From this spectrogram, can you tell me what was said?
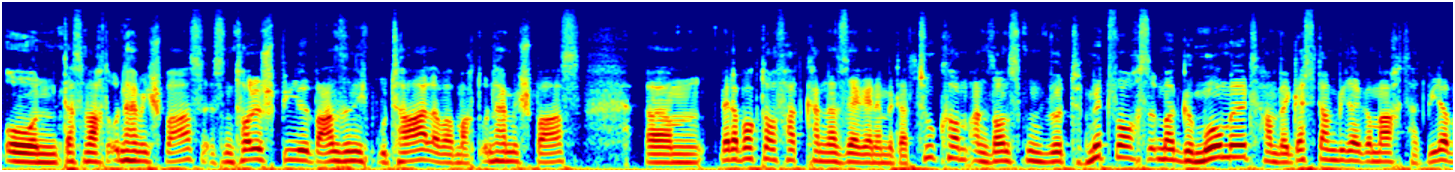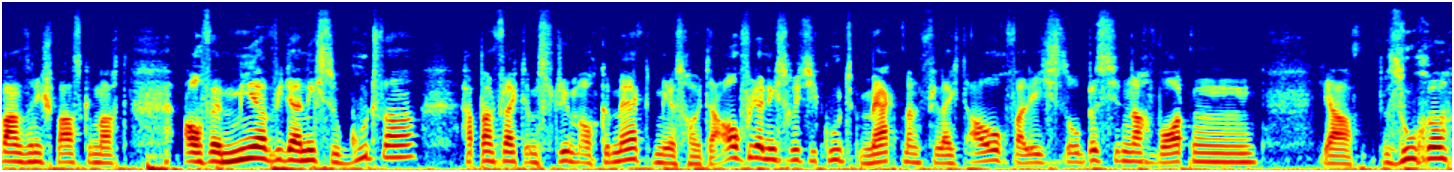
und das macht unheimlich Spaß. Ist ein tolles Spiel, wahnsinnig brutal, aber macht unheimlich Spaß. Ähm, wer da Bock drauf hat, kann da sehr gerne mit dazukommen. Ansonsten wird mittwochs immer gemurmelt. Haben wir gestern wieder gemacht. Hat wieder wahnsinnig Spaß gemacht. Auch wenn mir wieder nicht so gut war, hat man vielleicht im Stream auch gemerkt. Mir ist heute auch wieder nicht so richtig gut. Merkt man vielleicht auch, weil ich so ein bisschen nach Worten ja, suche.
